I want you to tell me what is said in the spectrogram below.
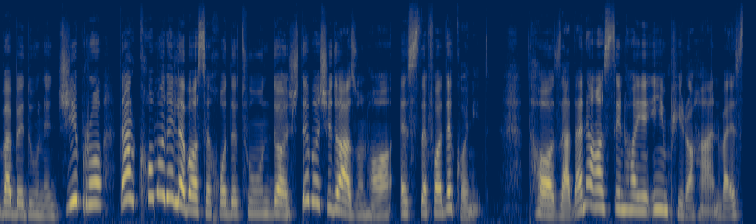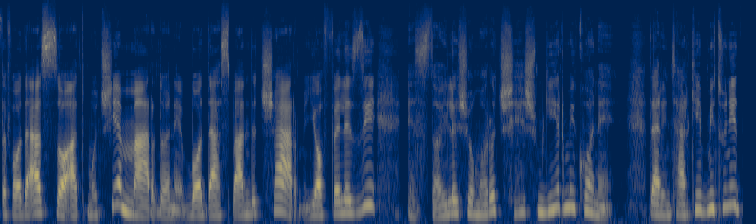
و بدون جیب رو در کمد لباس خودتون داشته باشید و از اونها استفاده کنید. تا زدن آستین های این پیراهن و استفاده از ساعت مچی مردانه با دستبند چرم یا فلزی استایل شما رو چشمگیر می‌کنه. در این ترکیب می‌تونید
